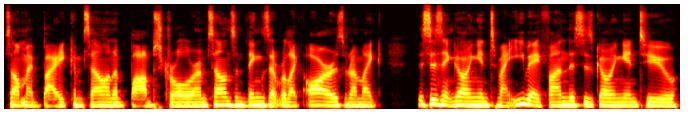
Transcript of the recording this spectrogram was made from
selling my bike. I'm selling a Bob stroller. I'm selling some things that were like ours, but I'm like, this isn't going into my eBay fund. This is going into,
